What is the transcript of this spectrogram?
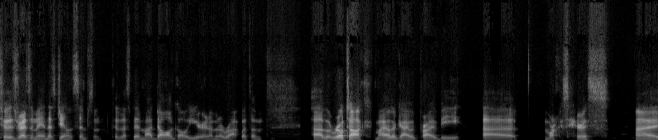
to his resume, and that's Jaylin Simpson because that's been my dog all year, and I'm going to rock with him. Uh, but real talk, my other guy would probably be uh, Marcus Harris. Uh,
